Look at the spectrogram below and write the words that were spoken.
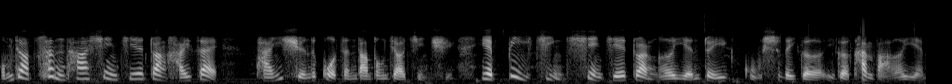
我们就要趁它现阶段还在盘旋的过程当中就要进去，因为毕竟现阶段而言，对于股市的一个一个看法而言，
